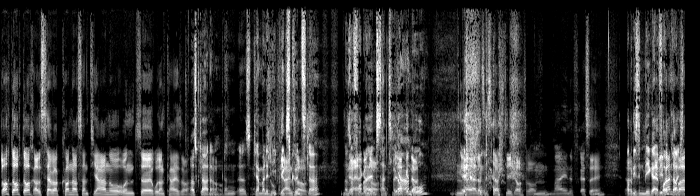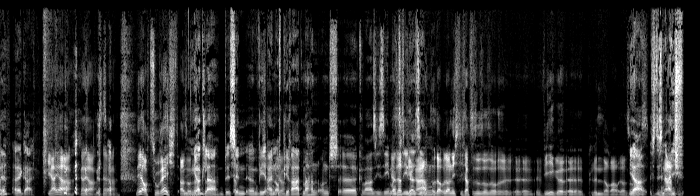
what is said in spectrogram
Doch, doch, doch. Also Sarah Connor, Santiano und äh, Roland Kaiser. Alles klar, dann, dann äh, sind ja meine Such Lieblingskünstler. Also ja, vor ja, genau. allem Santiano. Ja, ja, das ist, da stehe ich auch drauf. Mhm. Meine Fresse, ey. Mhm. Aber die sind mega ähm, erfolgreich, aber, ne? Aber egal. Ja, ja, ja, ja. ja. Nee, auch zu Recht. Also, ne? Ja, klar. Ein bisschen ja, irgendwie einen auf Pirat machen und äh, quasi Seemannslieder singen. Oder, oder nicht, ich dachte so, so, so äh, äh Wegeplünderer äh, oder so. Ja, sind eigentlich,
